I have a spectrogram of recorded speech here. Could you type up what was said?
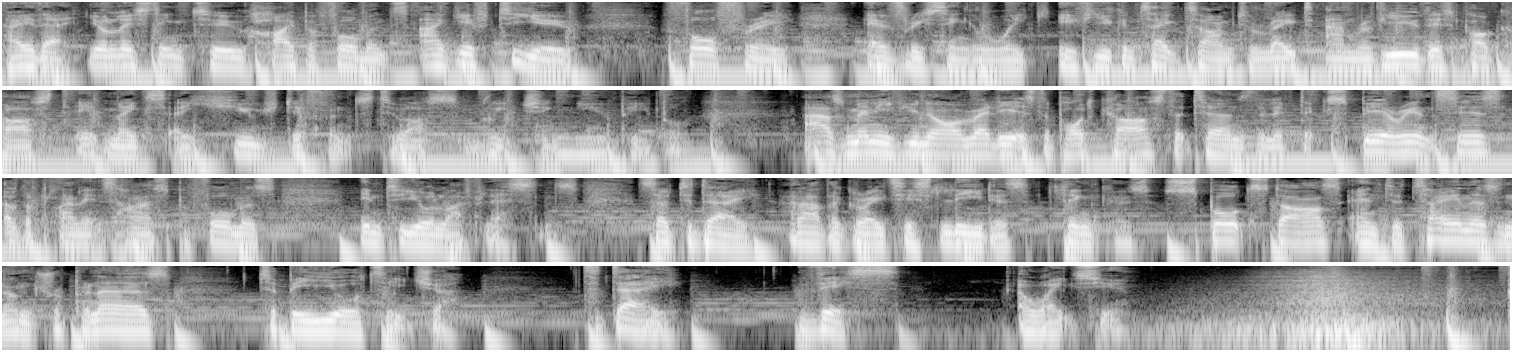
Hey there, you're listening to High Performance. I give to you for free every single week. If you can take time to rate and review this podcast, it makes a huge difference to us reaching new people. As many of you know already, it's the podcast that turns the lived experiences of the planet's highest performers into your life lessons. So today, allow the greatest leaders, thinkers, sports stars, entertainers, and entrepreneurs to be your teacher. Today, this awaits you.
